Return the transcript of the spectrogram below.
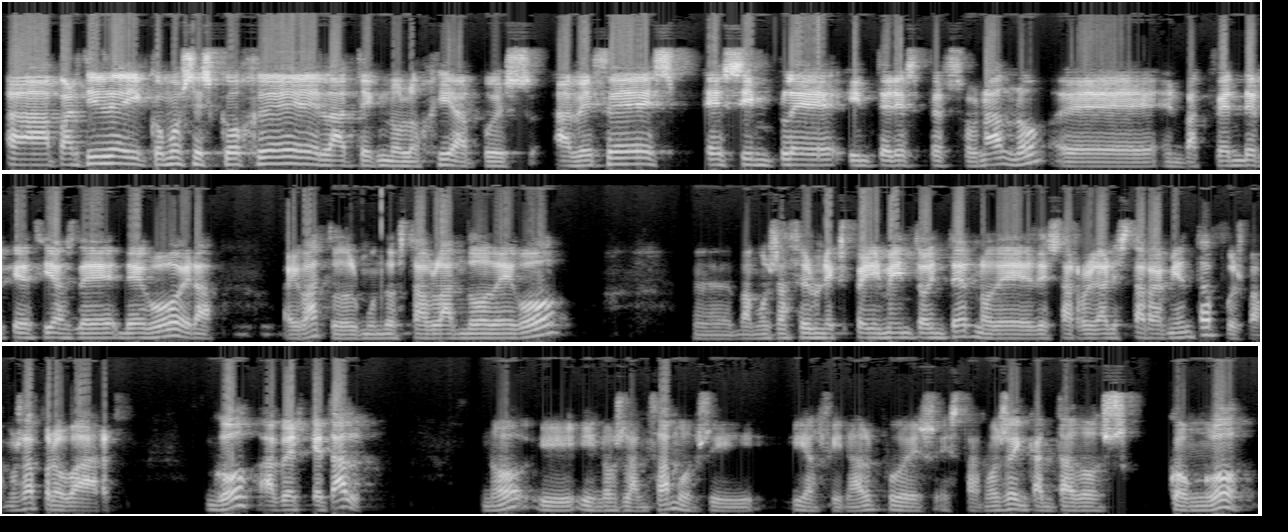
A partir de ahí, ¿cómo se escoge la tecnología? Pues a veces es simple interés personal, ¿no? Eh, en Backfender que decías de, Go era, ahí va, todo el mundo está hablando de Go, eh, vamos a hacer un experimento interno de desarrollar esta herramienta, pues vamos a probar Go, a ver qué tal. ¿no? Y, nos lanzamos y, al final pues estamos encantados con Go.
